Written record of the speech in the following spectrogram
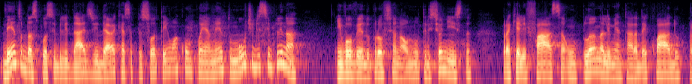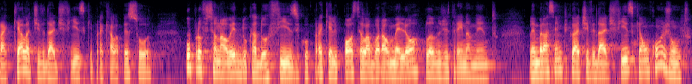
Dentro das possibilidades, o ideal é que essa pessoa tenha um acompanhamento multidisciplinar, envolvendo o profissional nutricionista, para que ele faça um plano alimentar adequado para aquela atividade física e para aquela pessoa, o profissional educador físico, para que ele possa elaborar o melhor plano de treinamento. Lembrar sempre que a atividade física é um conjunto,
